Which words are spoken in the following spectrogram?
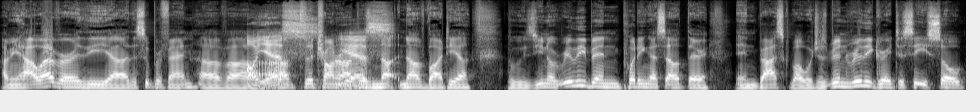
I mean, however, the uh, the super fan of uh, Oh, yes. of the Toronto Yes. Raptors, Na- Nav Bhatia, who's you know really been putting us out there in basketball, which has been really great to see. So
